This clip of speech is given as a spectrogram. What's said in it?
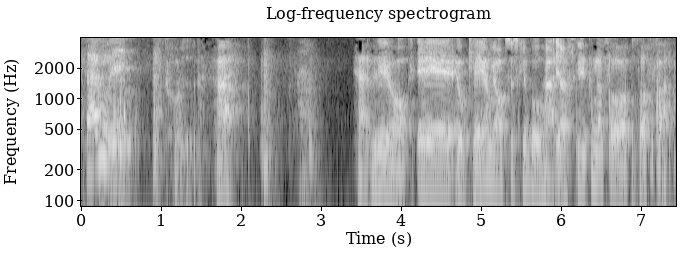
Så här bor vi. kolla. Här. Här vill jag också... Är det okej om jag också skulle bo här? Jag skulle kunna sova på soffa.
